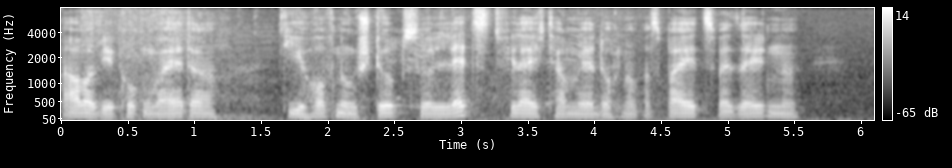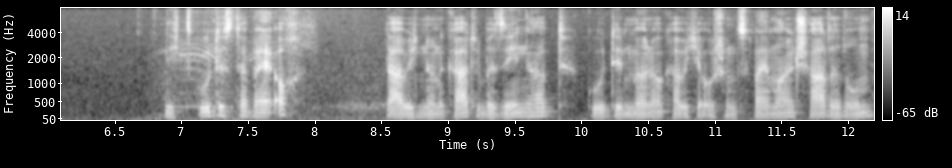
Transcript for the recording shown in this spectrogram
Aber wir gucken weiter. Die Hoffnung stirbt zuletzt. Vielleicht haben wir ja doch noch was bei. Zwei seltene. Nichts Gutes dabei. Och, da habe ich noch eine Karte übersehen gehabt. Gut, den Murloc habe ich auch schon zweimal. Schade drum.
